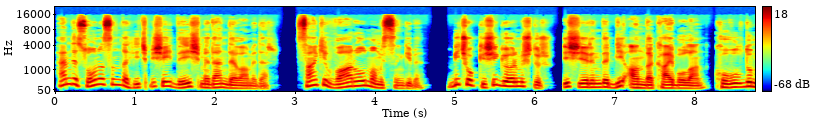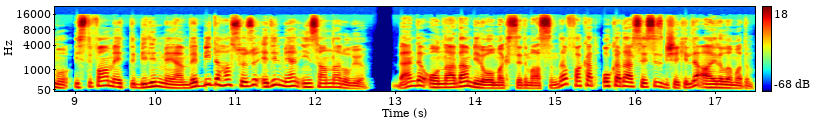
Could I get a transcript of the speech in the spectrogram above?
Hem de sonrasında hiçbir şey değişmeden devam eder. Sanki var olmamışsın gibi. Birçok kişi görmüştür. İş yerinde bir anda kaybolan, kovuldu mu, istifa mı etti bilinmeyen ve bir daha sözü edilmeyen insanlar oluyor. Ben de onlardan biri olmak istedim aslında fakat o kadar sessiz bir şekilde ayrılamadım.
